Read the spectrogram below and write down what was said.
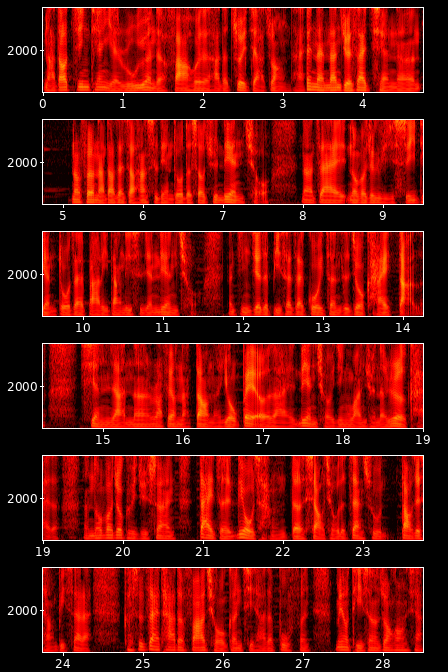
拿到今天也如愿的发挥了他的最佳状态。在男单决赛前呢。那菲尔拿到在早上十点多的时候去练球，那在 Nova j o k o v i c 十一点多在巴黎当地时间练球，那紧接着比赛再过一阵子就开打了。显然呢，Rafael 拿到呢有备而来，练球已经完全的热开了。那 Nova j o k o v i c 虽然带着六场的小球的战术到这场比赛来，可是在他的发球跟其他的部分没有提升的状况下，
